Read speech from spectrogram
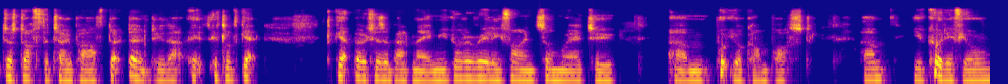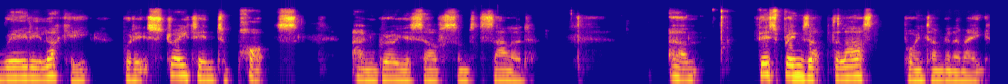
just off the towpath. Don't, don't do that. It, it'll get get boaters a bad name. You've got to really find somewhere to um, put your compost. Um, you could, if you're really lucky, put it straight into pots and grow yourself some salad. Um, this brings up the last point I'm going to make,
